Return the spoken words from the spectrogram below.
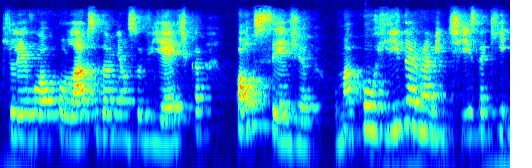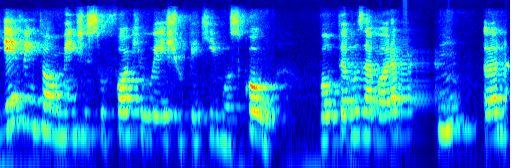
que levou ao colapso da União Soviética, qual seja uma corrida armamentista que eventualmente sufoque o eixo Pequim-Moscou? Voltamos agora com Ana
